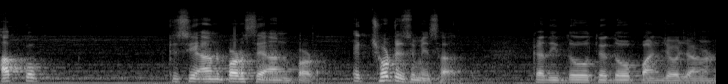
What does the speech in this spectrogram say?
آپ کو کسی ان پڑھ سے ان پڑھ ایک چھوٹی سی مثال کدی دو تے دو پانچ جان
